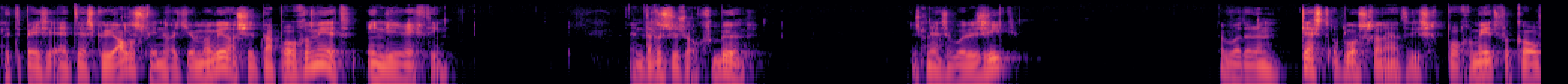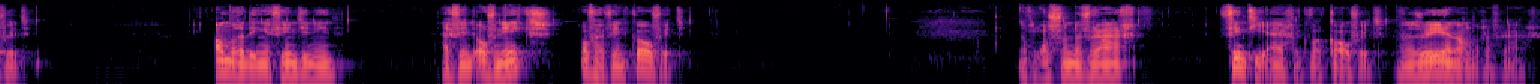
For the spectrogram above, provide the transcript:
met de PCR-test kun je alles vinden wat je maar wil als je het maar programmeert in die richting. En dat is dus ook gebeurd. Dus mensen worden ziek. Dan wordt er een test op losgelaten die is geprogrammeerd voor COVID. Andere dingen vindt hij niet. Hij vindt of niks, of hij vindt COVID. Nog los van de vraag, vindt hij eigenlijk wel COVID? Maar dat is weer een andere vraag.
